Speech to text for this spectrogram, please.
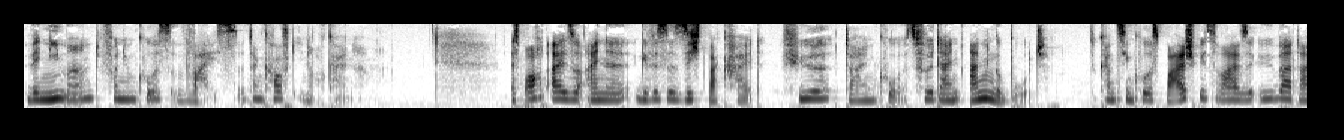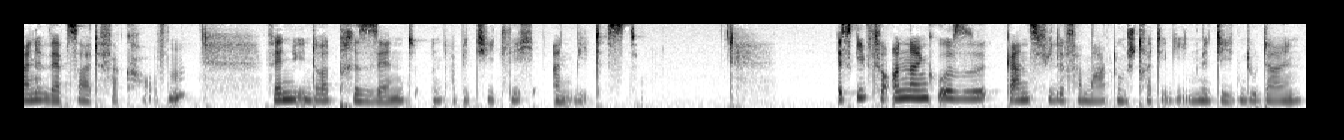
wenn niemand von dem Kurs weiß, dann kauft ihn auch keiner. Es braucht also eine gewisse Sichtbarkeit für deinen Kurs, für dein Angebot. Du kannst den Kurs beispielsweise über deine Webseite verkaufen, wenn du ihn dort präsent und appetitlich anbietest. Es gibt für Online-Kurse ganz viele Vermarktungsstrategien, mit denen du deinen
